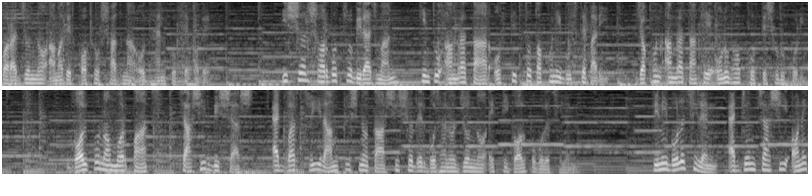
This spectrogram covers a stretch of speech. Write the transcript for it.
করার জন্য আমাদের কঠোর সাধনা ও ধ্যান করতে হবে। ঈশ্বর সর্বত্র বিরাজমান, কিন্তু আমরা তার অস্তিত্ব তখনই বুঝতে পারি যখন আমরা তাকে অনুভব করতে শুরু করি। গল্প নম্বর পাঁচ, চাষির বিশ্বাস, একবার শ্রী রামকৃষ্ণ তাঁর শিষ্যদের বোঝানোর জন্য একটি গল্প বলেছিলেন। তিনি বলেছিলেন, একজন চাষি অনেক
